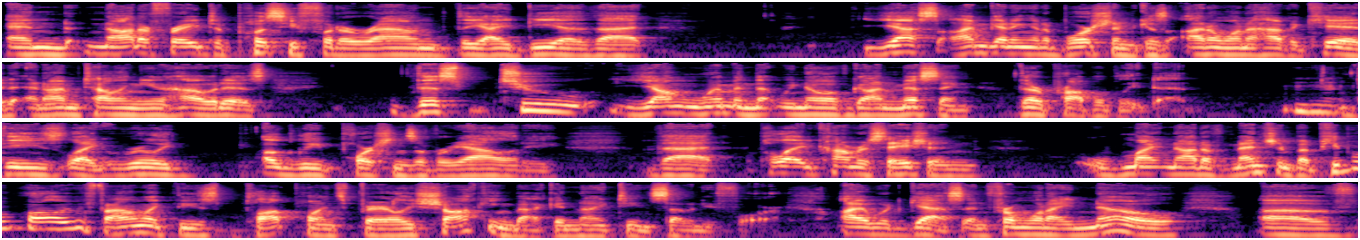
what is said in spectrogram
and not afraid to pussyfoot around the idea that yes i'm getting an abortion because i don't want to have a kid and i'm telling you how it is this two young women that we know have gone missing they're probably dead Mhm. these like really ugly portions of reality that polite conversation might not have mentioned, but people probably found like these plot points fairly shocking back in 1974, I would guess. And from what I know of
